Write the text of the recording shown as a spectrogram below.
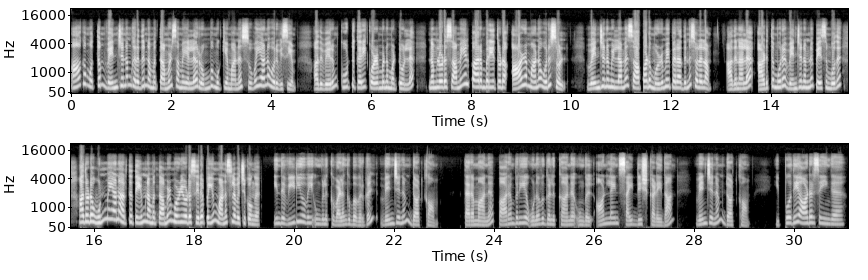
ஆக மொத்தம் வெஞ்சனம்ங்கிறது நம்ம தமிழ் சமையல்ல ரொம்ப முக்கியமான சுவையான ஒரு விஷயம். அது வெறும் கூட்டுக்கறி குழம்புன்னு மட்டும் இல்ல நம்மளோட சமையல் பாரம்பரியத்தோட ஆழமான ஒரு சொல். வெஞ்சனம் இல்லாம சாப்பாடு முழுமை பெறாதுன்னு சொல்லலாம். அதனால அடுத்த முறை வெஞ்சனம்னு பேசும்போது அதோட உண்மையான அர்த்தத்தையும் நம்ம தமிழ் மொழியோட சிறப்பையும் மனசுல வச்சுக்கோங்க. இந்த வீடியோவை உங்களுக்கு வழங்குபவர்கள் வெஞ்சனம் டாட் காம். தரமான பாரம்பரிய உணவுகளுக்கான உங்கள் ஆன்லைன் சைட் டிஷ் கடைதான் வெஞ்சனம் டாட் காம். இப்போதே ஆர்டர் செய்யுங்க.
